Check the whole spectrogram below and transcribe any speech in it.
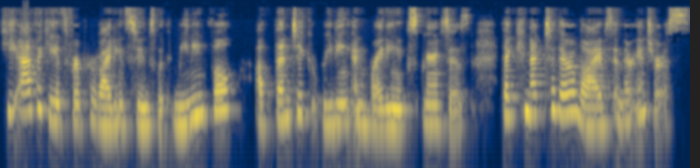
He advocates for providing students with meaningful, authentic reading and writing experiences that connect to their lives and their interests.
